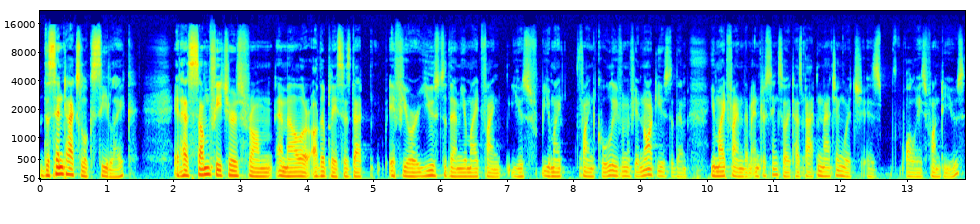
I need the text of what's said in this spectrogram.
the syntax looks C-like it has some features from ML or other places that, if you're used to them, you might find use. You might find cool. Even if you're not used to them, you might find them interesting. So it has pattern matching, which is always fun to use.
